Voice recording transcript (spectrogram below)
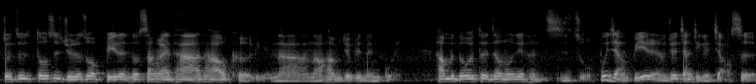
就这都是觉得说别人都伤害他，他好可怜呐，然后他们就变成鬼。他们都会对这种东西很执着，不讲别人，我就讲几个角色。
